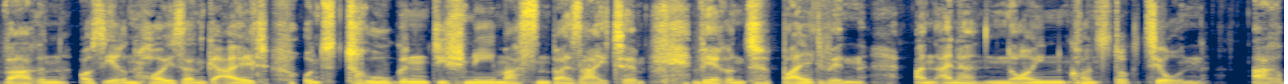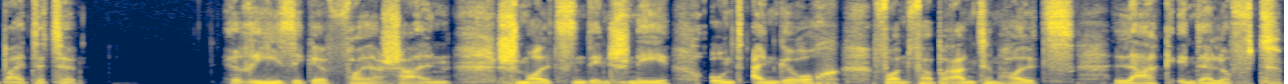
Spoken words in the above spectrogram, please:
waren aus ihren Häusern geeilt und trugen die Schneemassen beiseite, während Baldwin an einer neuen Konstruktion arbeitete. Riesige Feuerschalen schmolzen den Schnee und ein Geruch von verbranntem Holz lag in der Luft.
